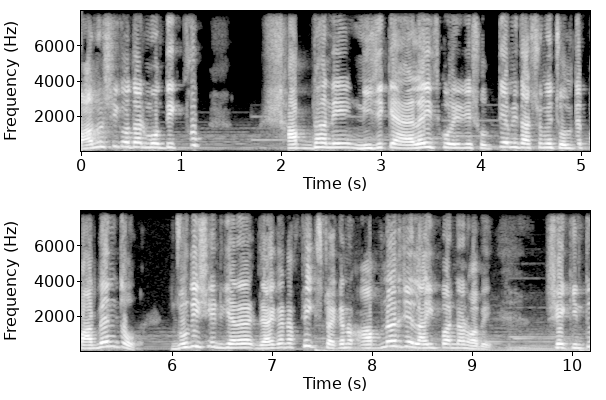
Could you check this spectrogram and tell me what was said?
মানসিকতার মধ্যে খুব সাবধানে নিজেকে অ্যানালাইজ করে যে সত্যি আপনি তার সঙ্গে চলতে পারবেন তো? যদি সেই জায়গাটা ফিক্সড হয়, কেন আপনার যে লাইফ পার্টনার হবে, সে কিন্তু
